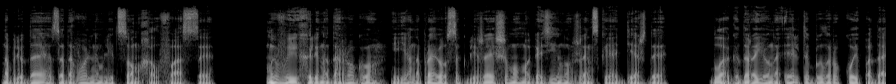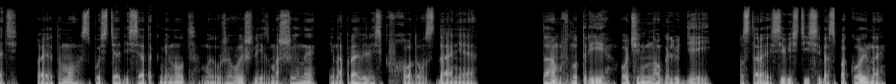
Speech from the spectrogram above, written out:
наблюдая за довольным лицом Халфассы. Мы выехали на дорогу, и я направился к ближайшему магазину женской одежды. Благо, до района Эльты было рукой подать, поэтому спустя десяток минут мы уже вышли из машины и направились к входу в здание. Там, внутри, очень много людей. Постарайся вести себя спокойно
